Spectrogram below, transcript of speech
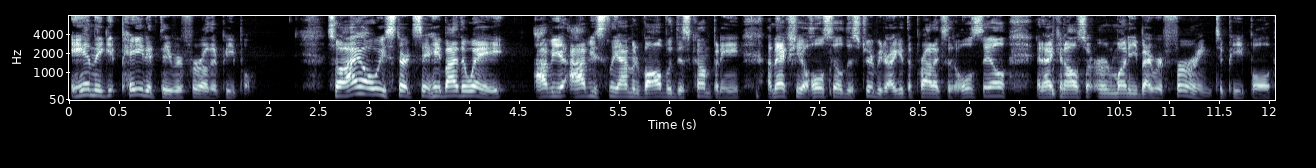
and they get paid if they refer other people. So I always start saying, hey, by the way, obviously I'm involved with this company. I'm actually a wholesale distributor. I get the products at wholesale and I can also earn money by referring to people.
